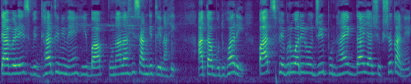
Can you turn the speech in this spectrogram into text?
त्यावेळेस विद्यार्थिनीने ही बाब कुणालाही सांगितली नाही. आता बुधवारी पाच फेब्रुवारी रोजी पुन्हा एकदा या शिक्षकाने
